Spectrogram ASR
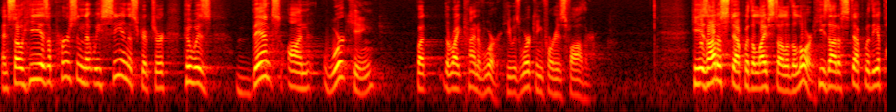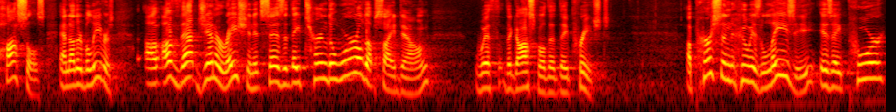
And so he is a person that we see in the scripture who was bent on working but the right kind of work. He was working for his Father. He is out of step with the lifestyle of the Lord. He's out of step with the apostles and other believers. Of that generation, it says that they turned the world upside down with the gospel that they preached. A person who is lazy is a poor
